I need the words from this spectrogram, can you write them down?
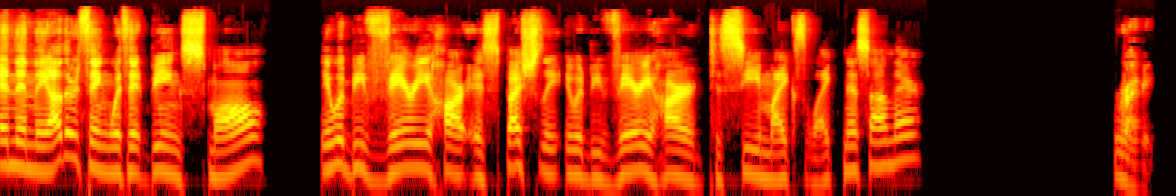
and then the other thing with it being small, it would be very hard, especially it would be very hard to see Mike's likeness on there. right?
